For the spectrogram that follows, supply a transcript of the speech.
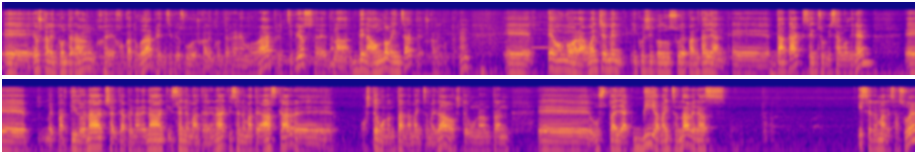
e, Euskal Enkonterran jokatuko da, printzipioz gu Euskal Enkonterran egongo da, printzipioz, e, dena, dena ondo behintzat Euskal Enkonterran. E, egongo gara, guantxe hemen ikusiko duzue pantailan e, datak, zeintzuk izango diren, e, partidoenak, sailkapenarenak, izen ematearenak, izen ematea azkar, e, ostegun hontan amaitzen bai da, ostegun hontan e, ustaiak bi amaitzen da, beraz izen eman ezazue.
